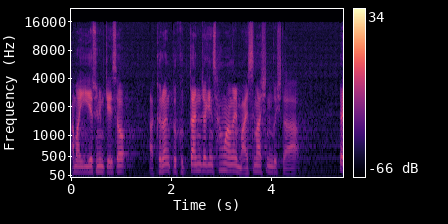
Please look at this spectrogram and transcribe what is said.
아마 이 예수님께서 아, 그런 그 극단적인 상황을 말씀하시는 것이다. 그러니까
